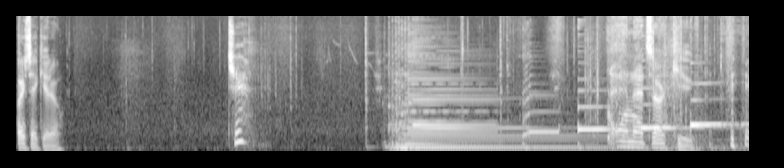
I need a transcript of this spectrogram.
What do you say, kiddo? Sure. And that's our cue.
